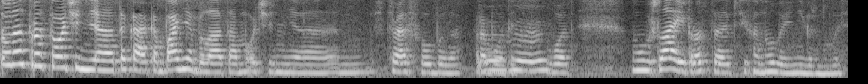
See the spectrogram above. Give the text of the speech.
Ну, у нас просто очень э, такая компания была, там очень э, stressful было работать. Вот. Ну, ушла и просто психанула и не вернулась.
